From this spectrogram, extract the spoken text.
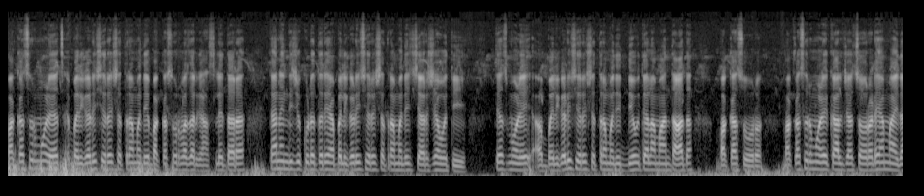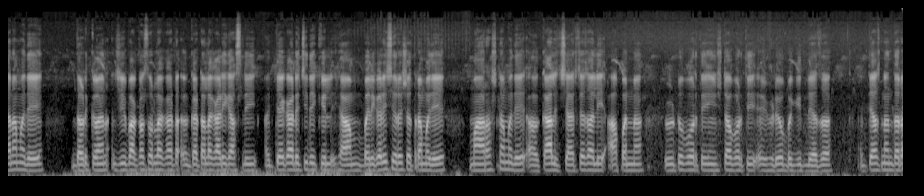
बाकासूरमुळेच बैलगाडी क्षेत्रामध्ये बाकासूरला जर घासले तर त्या नंदीची कुठंतरी ह्या बलगडी क्षेत्रामध्ये चर्चा होती. त्याचमुळे बैलगाडी क्षेत्रामध्ये देव त्याला मानतात बाकासूर. बाकासूरमुळे कालच्या चौराडे या मैदानामध्ये धडकन जी बाकासूरला गट गटाला गाडी घासली त्या गाडीची देखील ह्या बैलगाडी क्षेत्रामध्ये महाराष्ट्रामध्ये काल चर्चा झाली. आपण यूट्यूबवरती इंस्टावरती व्हिडिओ बघितले याचा. त्याचनंतर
